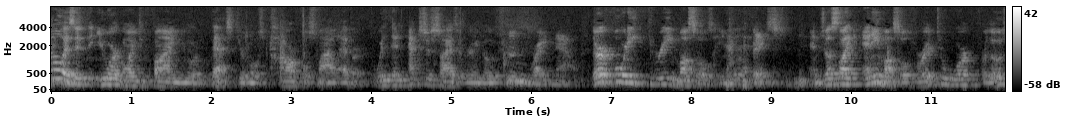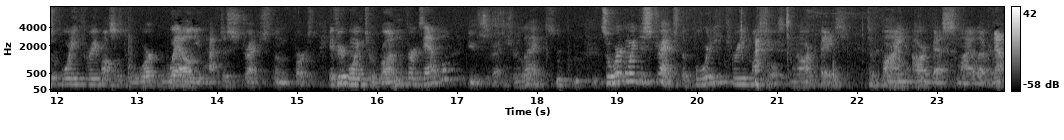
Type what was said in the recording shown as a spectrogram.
how is it that you are going to find your best, your most powerful smile ever? With an exercise that we're going to go through right now. There are 43 muscles in your face. And just like any muscle, for it to work, for those 43 muscles to work well, you have to stretch them first. If you're going to run, for example, you stretch your legs. So we're going to stretch the 43 muscles in our face to find our best smile ever. Now,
